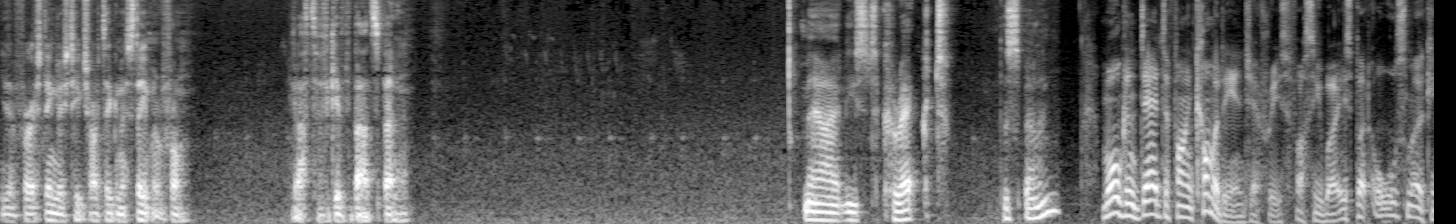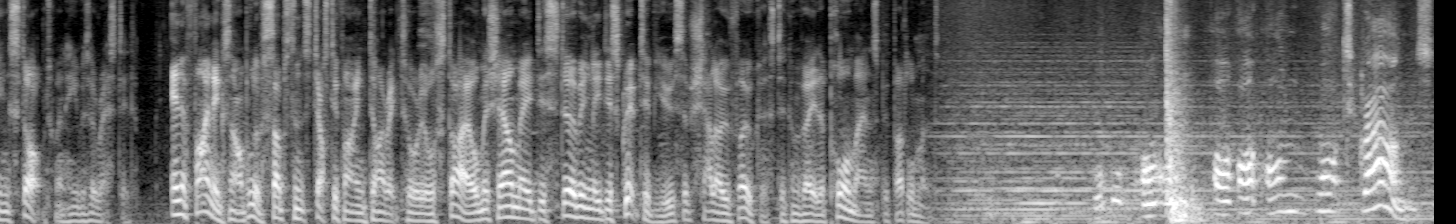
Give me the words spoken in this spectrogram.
You're the first English teacher I've taken a statement from. You'll have to forgive the bad spelling. May I at least correct the spelling? Morgan dared to find comedy in Jefferies' fussy ways, but all smirking stopped when he was arrested. In a fine example of substance justifying directorial style, Michell made disturbingly descriptive use of shallow focus to convey the poor man's befuddlement. On, on, on, on what grounds?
